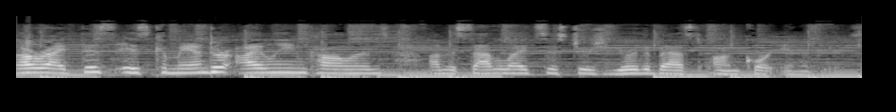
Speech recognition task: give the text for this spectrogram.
All right, this is Commander Eileen Collins on the Satellite Sisters You're the Best Encore interviews.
